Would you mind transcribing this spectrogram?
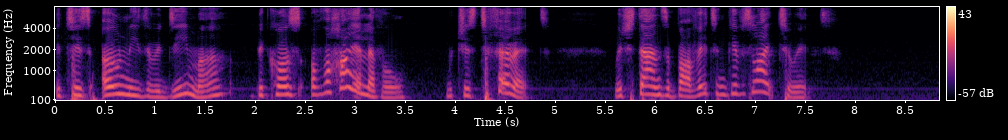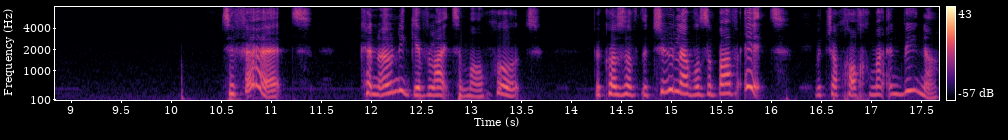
it is only the Redeemer because of the higher level, which is Tiferet, which stands above it and gives light to it. Tiferet can only give light to Malchut because of the two levels above it, which are Chokhmah and Bina,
